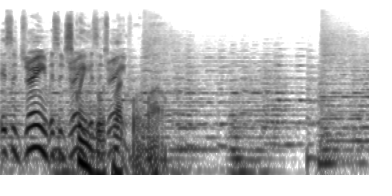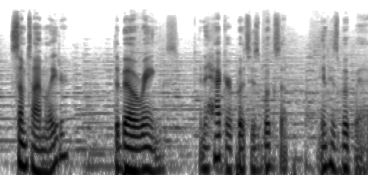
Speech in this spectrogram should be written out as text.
It's a dream. It's a dream. Screen it's a goes black for a while. Sometime later, the bell rings, and the hacker puts his books up in his book bag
